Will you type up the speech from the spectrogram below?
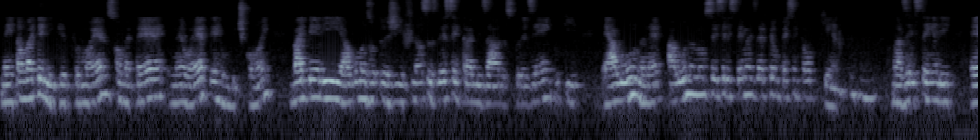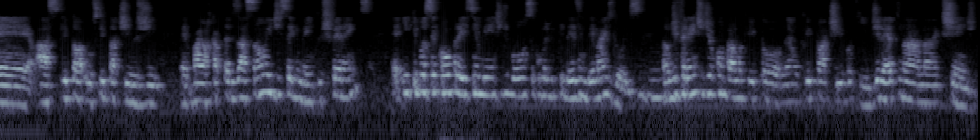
Né? Então, vai ter ali criptomoedas como Ether, né? o Ether, o Bitcoin. Vai ter ali algumas outras de finanças descentralizadas, por exemplo, que é a Luna, né? A Luna, não sei se eles têm, mas deve ter um percentual pequeno. Uhum. Mas eles têm ali é, as cripto, os criptoativos de é, maior capitalização e de segmentos diferentes é, e que você compra isso em ambiente de bolsa com uma liquidez em D mais 2. Uhum. Então, diferente de eu comprar uma cripto, né, um criptoativo aqui direto na, na exchange,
